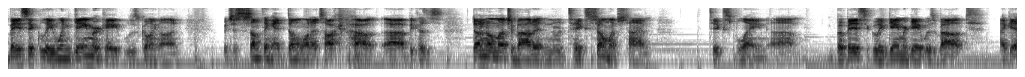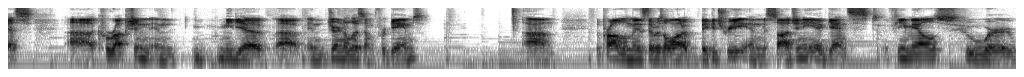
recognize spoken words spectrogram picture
basically when Gamergate was going on, which is something I don't want to talk about uh, because don't know much about it and it would take so much time to explain. Um, but basically Gamergate was about, I guess, uh, corruption in media, uh, in journalism for games. Um, the problem is there was a lot of bigotry and misogyny against females who were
